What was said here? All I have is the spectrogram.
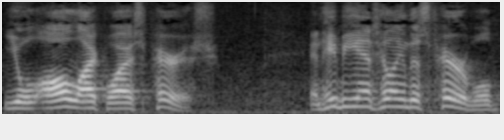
you will all likewise perish. And he began telling this parable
